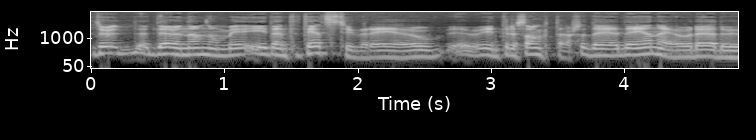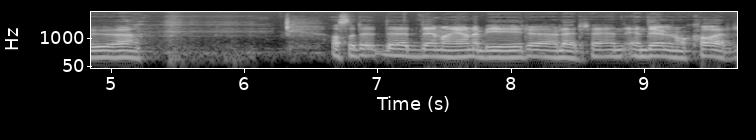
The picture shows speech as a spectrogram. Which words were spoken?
Det du nevner om identitetstyver er jo interessant der. så Det, det ene er jo det du eh, Altså det, det, det, man gjerne blir, eller en, en, del nok har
